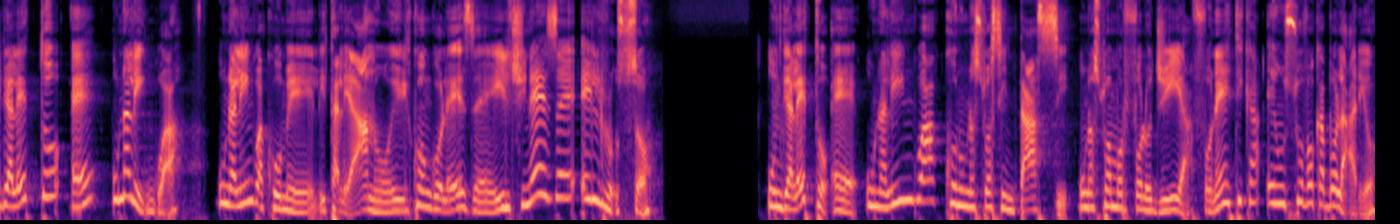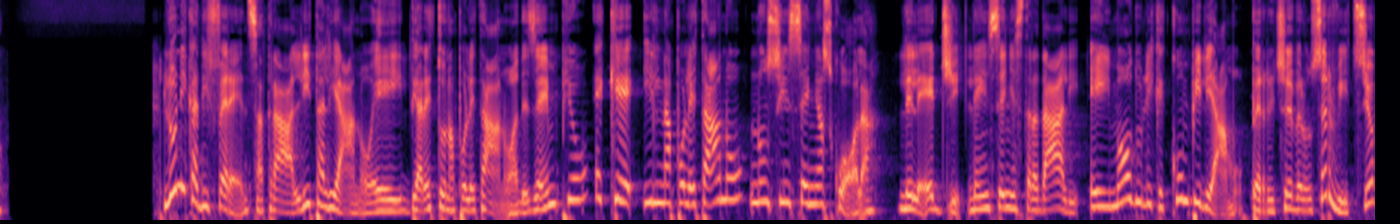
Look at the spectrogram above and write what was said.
Dialetto è una lingua. Una lingua come l'italiano, il congolese, il cinese e il russo. Un dialetto è una lingua con una sua sintassi, una sua morfologia fonetica e un suo vocabolario. L'unica differenza tra l'italiano e il dialetto napoletano, ad esempio, è che il napoletano non si insegna a scuola. Le leggi, le insegne stradali e i moduli che compiliamo per ricevere un servizio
